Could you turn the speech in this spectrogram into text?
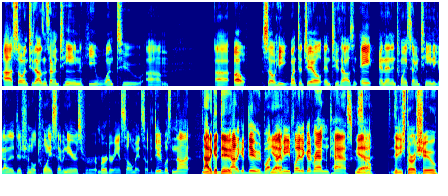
Uh, so in 2017, he went to um, uh, oh, so he went to jail in 2008, and then in 2017 he got an additional 27 years for murdering his cellmate. So the dude was not Not a good dude. not a good dude, but Yeah. I mean he played a good random task. yeah. so Did he throw a shoe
